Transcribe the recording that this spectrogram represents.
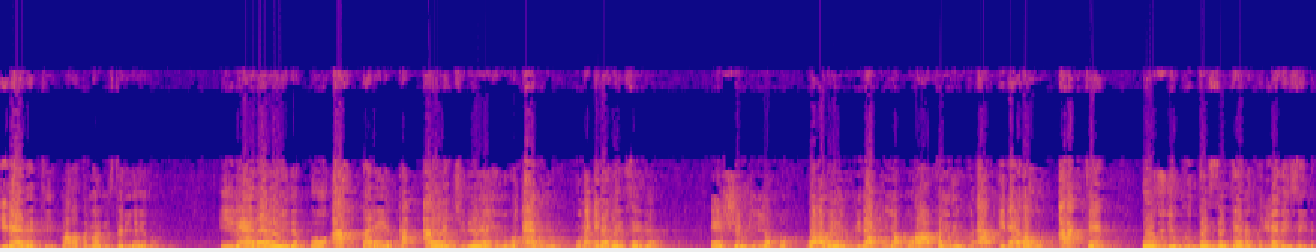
cibaadatii mara dambe waa mastariya iyaduna cibaadadayda oo ah dariiqa alla jideeyey in lagu caabudo uma cibaadaysanayda. Ee shirki iyo waxa weeyaan bidax iyo quraafo idinku aad cibaado u aragteen ood idinku degsateen aad ku cibaadaysayda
